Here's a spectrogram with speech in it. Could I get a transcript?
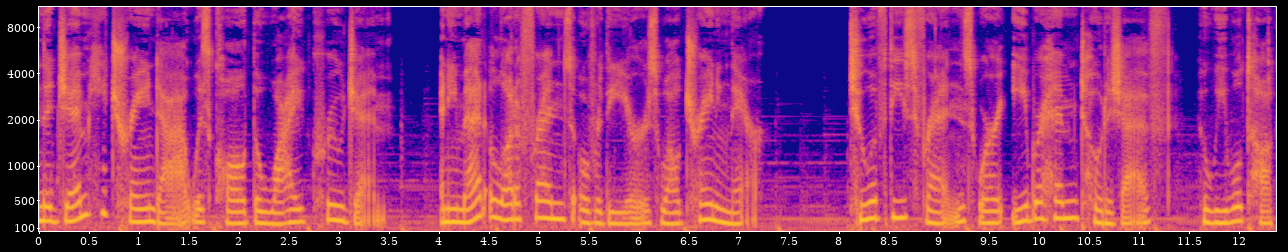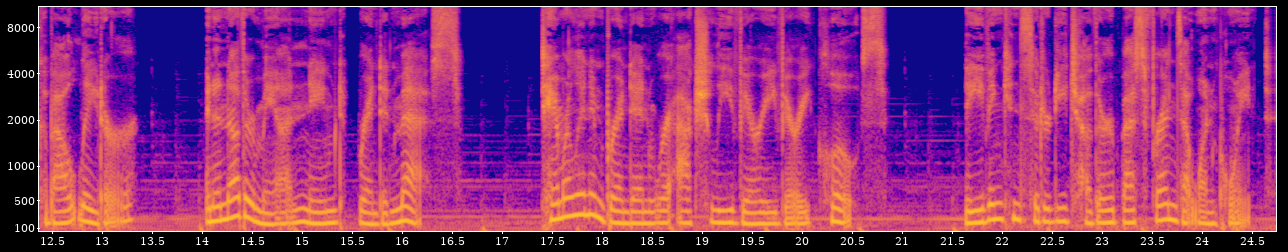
And the gym he trained at was called the Wai Kru Gym, and he met a lot of friends over the years while training there. Two of these friends were Ibrahim Todashev, who we will talk about later, and another man named Brendan Mess. Tamerlan and Brendan were actually very, very close. They even considered each other best friends at one point.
